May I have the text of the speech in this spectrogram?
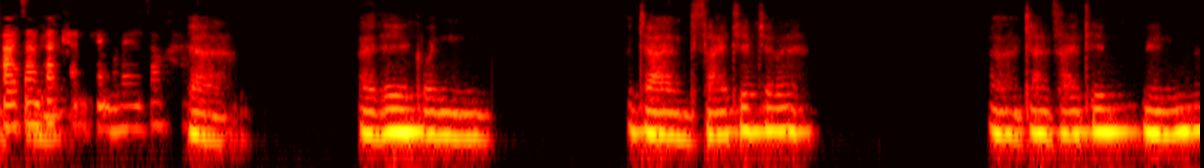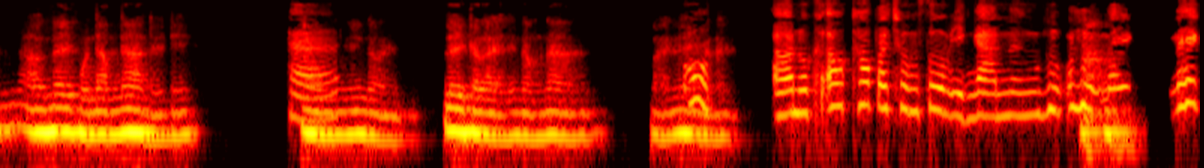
พระอาจารย์พักแข็งแข็งแรงเจ้าค่ะไปที่คุณอาจารย์สายทิพย์ใช่ไหมอาจารย์สายทิพย์มีเอาเลขหัวนำหน้าหน่อยนี้ตรงนี้หน่อย เลขอะไรนำหน้าหมายเลขอะไร อ๋อหนูเอาเข้าประชุมซูมอีกงานหนึ่งเลขเลข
